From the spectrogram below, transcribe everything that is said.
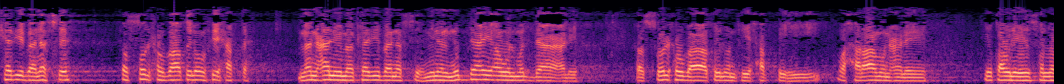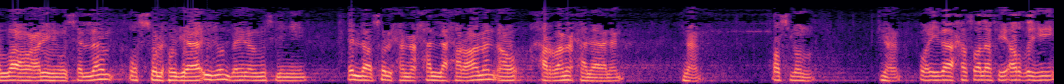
كذب نفسه فالصلح باطل في حقه. من علم كذب نفسه من المدعي أو المدعى عليه فالصلح باطل في حقه وحرام عليه. في قوله صلى الله عليه وسلم والصلح جائز بين المسلمين إلا صلحا حل حراما أو حرم حلالا. نعم. فصل. نعم. وإذا حصل في أرضه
